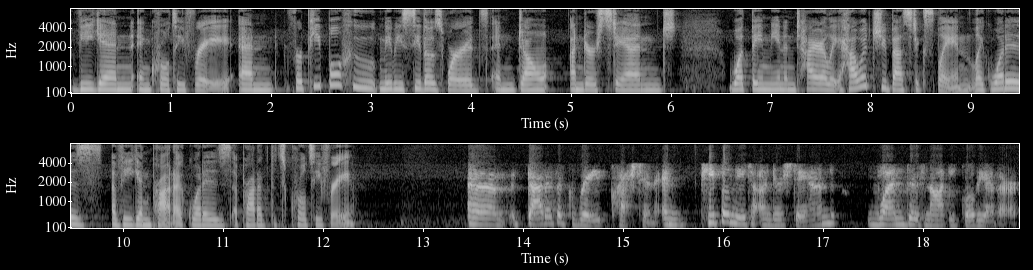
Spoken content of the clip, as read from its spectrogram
vegan and cruelty free. And for people who maybe see those words and don't understand what they mean entirely, how would you best explain? Like, what is a vegan product? What is a product that's cruelty free? Um, that is a great question. And people need to understand one does not equal the other.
